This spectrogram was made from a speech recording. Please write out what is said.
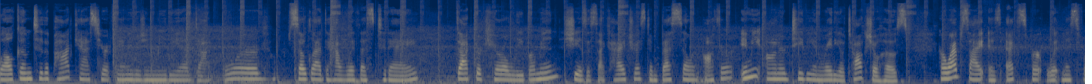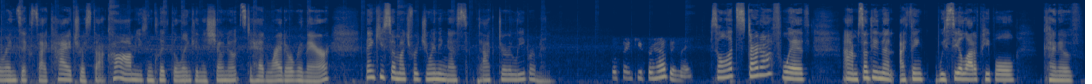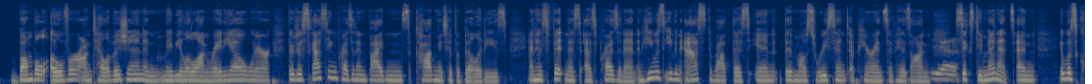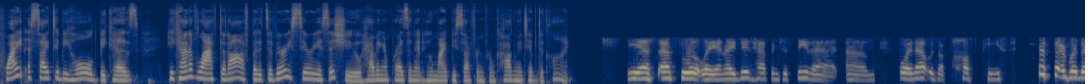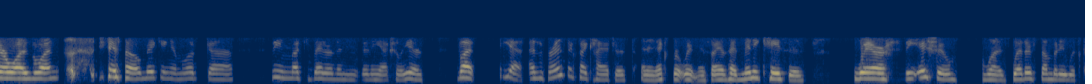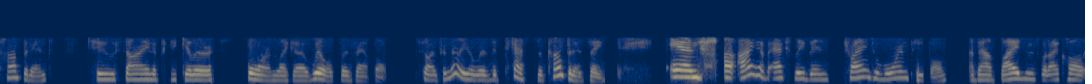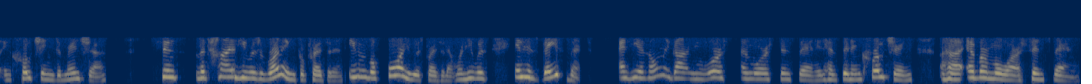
Welcome to the podcast here at FamilyVisionMedia.org. So glad to have with us today Dr. Carol Lieberman. She is a psychiatrist and best-selling author, Emmy-honored TV and radio talk show host. Her website is expertwitnessforensic.psychiatrist.com. You can click the link in the show notes to head right over there. Thank you so much for joining us, Dr. Lieberman. Well, thank you for having me. So let's start off with um, something that I think we see a lot of people kind of bumble over on television and maybe a little on radio where they're discussing President Biden's cognitive abilities and his fitness as president. And he was even asked about this in the most recent appearance of his on yeah. 60 Minutes. And it was quite a sight to behold because he kind of laughed it off, but it's a very serious issue having a president who might be suffering from cognitive decline. Yes, absolutely. And I did happen to see that. Um, boy, that was a puff piece if ever there was one, you know, making him look uh, seem much better than than he actually is. But yes, as a forensic psychiatrist and an expert witness, I have had many cases where the issue was whether somebody was competent to sign a particular form, like a will, for example. So I'm familiar with the tests of competency. And uh, I have actually been trying to warn people about Biden's what I call encroaching dementia since the time he was running for president, even before he was president, when he was in his basement. And he has only gotten worse and worse since then. It has been encroaching uh, ever more since then.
